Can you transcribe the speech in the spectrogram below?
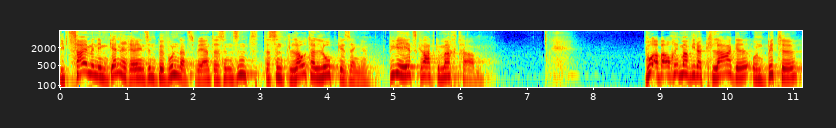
Die Psalmen im Generellen sind bewundernswert. Das sind, sind, das sind lauter Lobgesänge, wie wir jetzt gerade gemacht haben. Wo aber auch immer wieder Klage und Bitte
